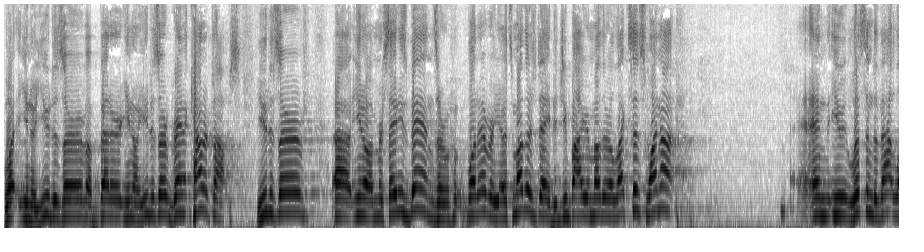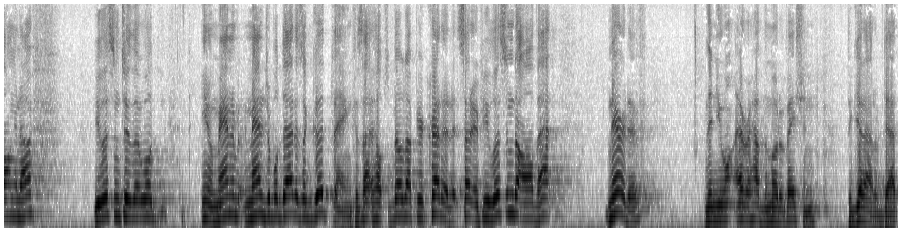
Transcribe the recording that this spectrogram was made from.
What you know you deserve a better you know you deserve granite countertops. You deserve uh, you know a mercedes benz or whatever. You know it's mother's day. Did you buy your mother a lexus? Why not? And you listen to that long enough you listen to the well you know man, manageable debt is a good thing because that helps build up your credit etc if you listen to all that narrative then you won't ever have the motivation to get out of debt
